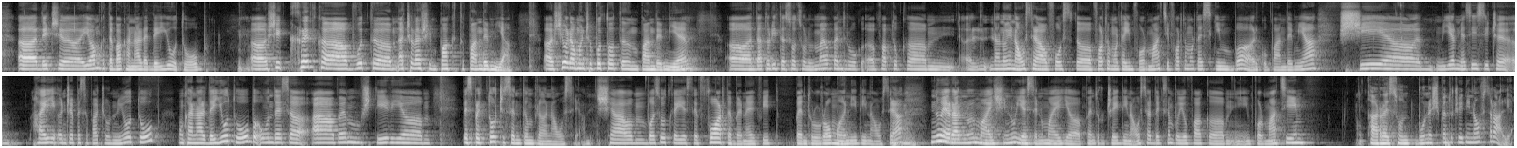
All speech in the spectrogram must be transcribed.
deci eu am câteva canale de YouTube Uh, și cred că a avut uh, același impact pandemia. Uh, și eu le-am început tot în pandemie, uh, datorită soțului meu, pentru uh, faptul că um, la noi în Austria au fost uh, foarte multe informații, foarte multe schimbări cu pandemia și uh, el mi-a zis, zice, hai începe să faci un YouTube, un canal de YouTube unde să avem știri uh, despre tot ce se întâmplă în Austria. Și am văzut că este foarte benefic pentru românii din Austria. Uh-huh. Nu era numai și nu este numai uh, pentru cei din Austria. De exemplu, eu fac uh, informații care sunt bune și pentru cei din Australia.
